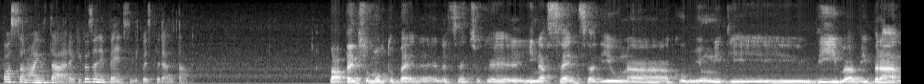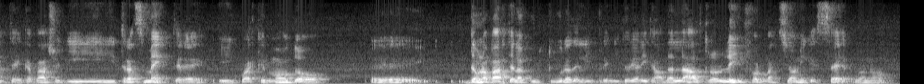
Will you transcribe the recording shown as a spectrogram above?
possano aiutare? Che cosa ne pensi di queste realtà? Ma penso molto bene, nel senso che in assenza di una community viva, vibrante, capace di trasmettere in qualche modo eh, da una parte la cultura dell'imprenditorialità, dall'altro le informazioni che servono,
